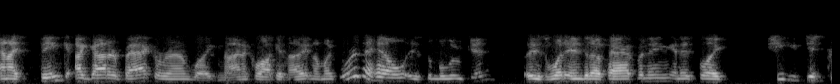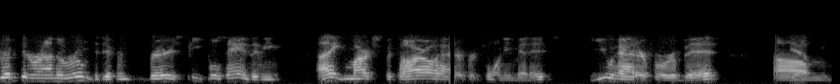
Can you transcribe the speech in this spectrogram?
and I think I got her back around like 9 o'clock at night, and I'm like, where the hell is the Moluccan? Is what ended up happening, and it's like, she just drifted around the room to different various people's hands. I mean, I think Mark Spataro had her for 20 minutes. You had her for a bit. Um,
